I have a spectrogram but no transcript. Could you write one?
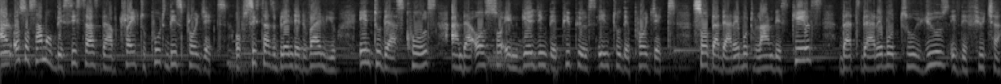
And also some of the sisters that have tried to put this project of Sisters Blended Value into their schools and they're also engaging the pupils into the project so that they are able to learn the skills that they are able to use in the future.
